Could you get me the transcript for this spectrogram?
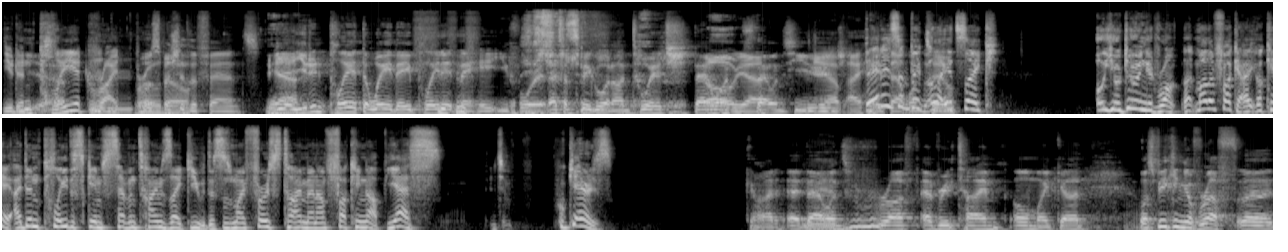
you didn't Yeah. play it right, well, bro. especially though. the fans. yeah. Yeah. you didn't play it the way they played it, and they hate you for it. That's a big one on Twitch. That Oh, one's, yeah. that one's huge. Yep, I hate That is that a big. one too. It's like, oh, you're doing it wrong, like, motherfucker. I, okay, I didn't play this game seven times like you. This is my first time, and I'm fucking up. Yes. Who cares? God, uh, that one's rough every time. Oh my god. Well, speaking of rough, uh,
